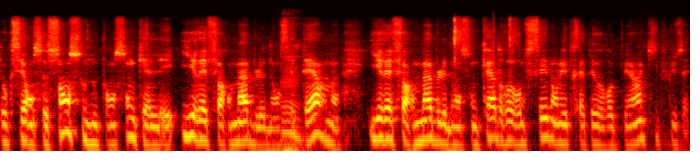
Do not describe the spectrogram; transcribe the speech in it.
Donc c'est en ce sens où nous pensons qu'elle est irréformable dans ses hmm. termes, irréformable dans son cadre roncé dans les traités européens, qui plus est.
